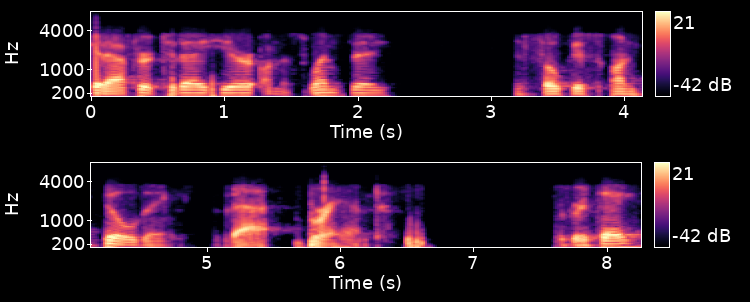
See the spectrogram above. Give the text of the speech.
Get after it today here on this Wednesday and focus on building that brand. Have a great day.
